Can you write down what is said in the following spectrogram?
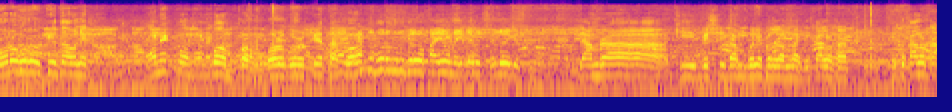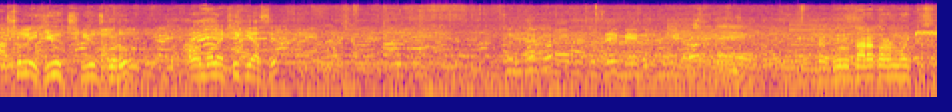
বড় গরুর ক্রেতা অনেক অনেক কম কম। কম বড় গরুর ক্রেতা কম। বড় গরু পাইও না এটা ফেল হয়ে গেছে। আমরা কি বেশি দাম বলে ফেললাম নাকি কালোটার কিন্তু কালোটা আসলে হিউজ হিউজ গরু। আমার মনে হয় ঠিকই আছে। গরু করানো হইতেছে।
